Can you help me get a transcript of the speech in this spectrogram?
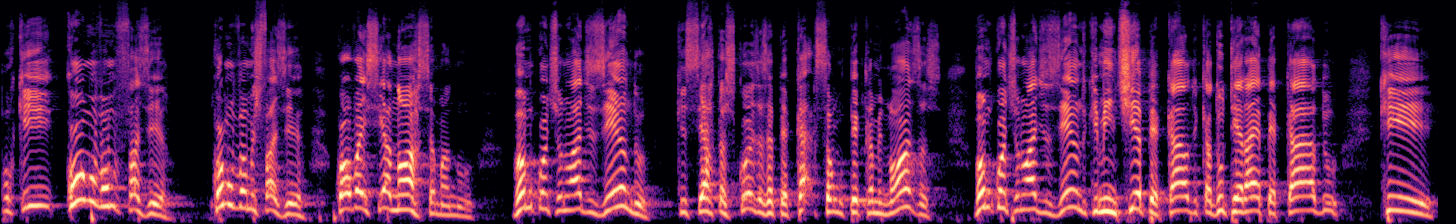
porque como vamos fazer? Como vamos fazer? Qual vai ser a nossa, Manu? Vamos continuar dizendo que certas coisas é peca são pecaminosas? Vamos continuar dizendo que mentir é pecado, que adulterar é pecado, que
